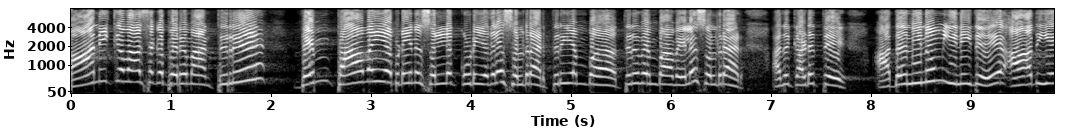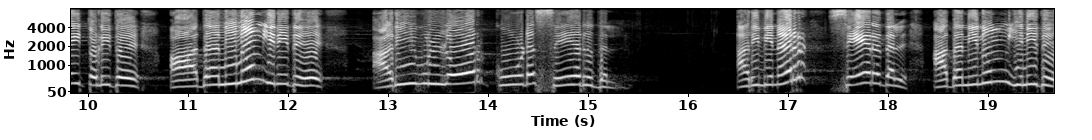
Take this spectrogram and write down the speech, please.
மாணிக்க வாசக பெருமான் திரு வெம்பாவை அப்படின்னு சொல்லக்கூடியதுல சொல்றார். திரியம்ப திருவெம்பாவையில சொல்றார். அதுக்கு அடுத்து அதனினும் இனிது ஆதியை தொழிது அதனினும் இனிது அறிவுள்ளோர் கூட சேருதல். அறிவினர் சேருதல் அதனினும் இனிது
